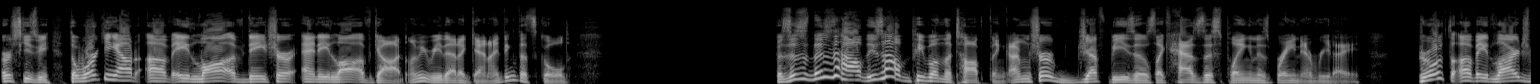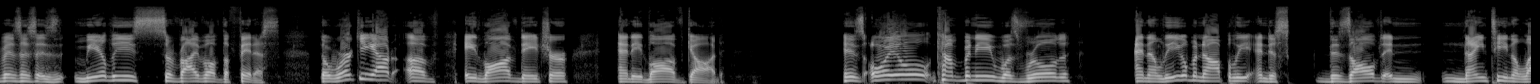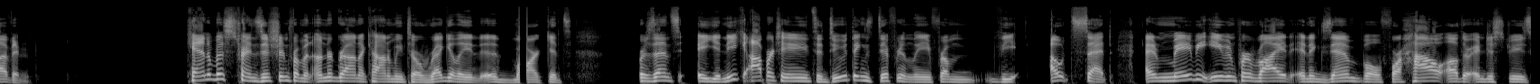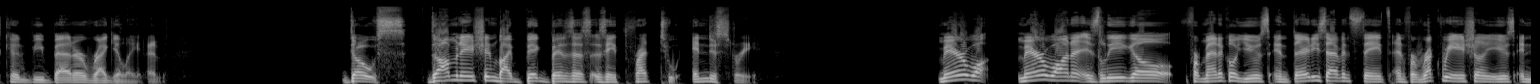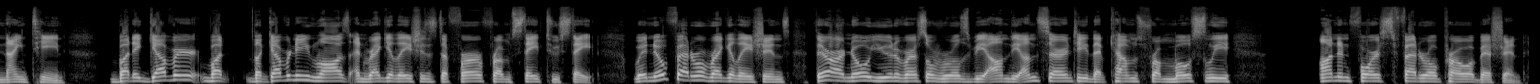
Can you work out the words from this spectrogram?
or excuse me, the working out of a law of nature and a law of God. Let me read that again. I think that's gold. Because this is this is how these are how people on the top think. I'm sure Jeff Bezos like has this playing in his brain every day. Growth of a large business is merely survival of the fittest, the working out of a law of nature and a law of God. His oil company was ruled an illegal monopoly and dis- dissolved in 1911. Cannabis transitioned from an underground economy to regulated markets presents a unique opportunity to do things differently from the outset and maybe even provide an example for how other industries could be better regulated. Dose. Domination by big business is a threat to industry. Marijuana. Marijuana is legal for medical use in 37 states and for recreational use in 19 but it govern but the governing laws and regulations differ from state to state. With no federal regulations, there are no universal rules beyond the uncertainty that comes from mostly unenforced federal prohibition.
